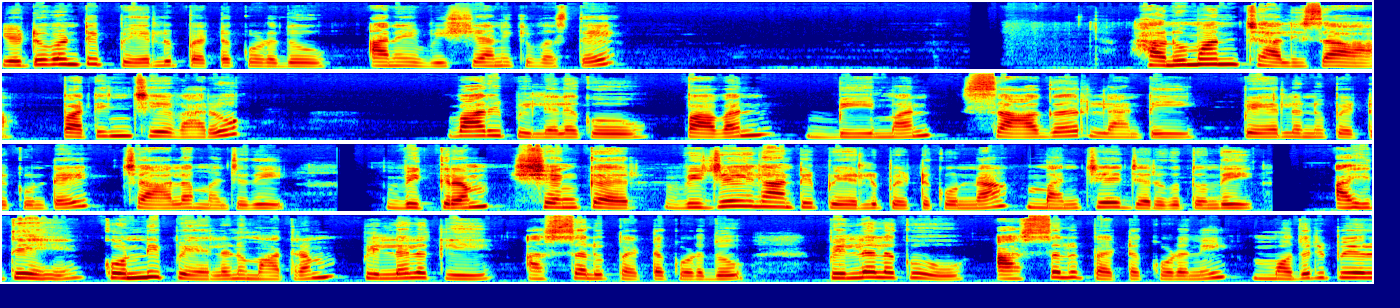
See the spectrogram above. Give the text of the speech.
ఎటువంటి పేర్లు పెట్టకూడదు అనే విషయానికి వస్తే హనుమాన్ చాలీసా పఠించేవారు వారి పిల్లలకు పవన్ భీమన్ సాగర్ లాంటి పేర్లను పెట్టుకుంటే చాలా మంచిది. విక్రమ్ శంకర్ విజయ్ లాంటి పేర్లు పెట్టుకున్నా మంచే జరుగుతుంది. అయితే కొన్ని పేర్లను మాత్రం పిల్లలకి అస్సలు పెట్టకూడదు. పిల్లలకు అస్సలు పెట్టకూడని మొదటి పేరు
